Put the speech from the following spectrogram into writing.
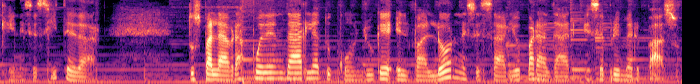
que necesite dar. Tus palabras pueden darle a tu cónyuge el valor necesario para dar ese primer paso.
